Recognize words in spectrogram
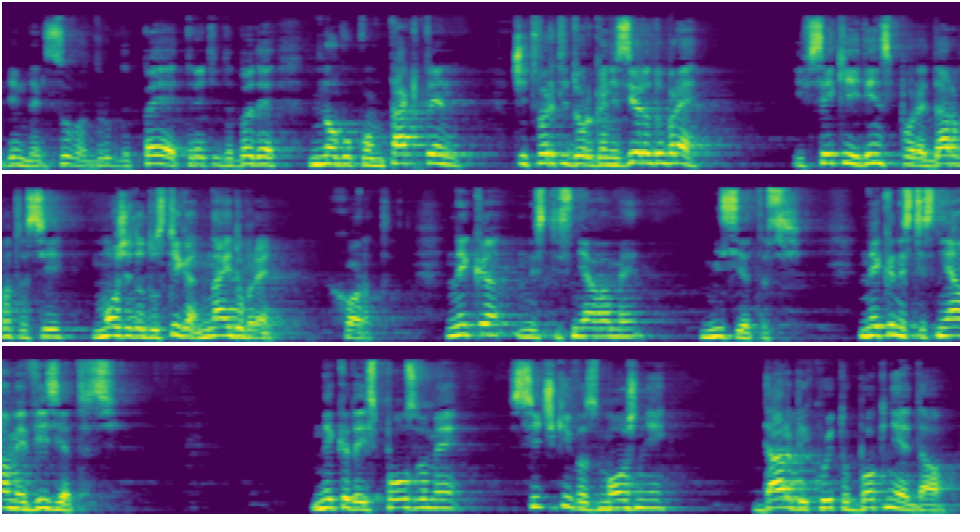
Един да рисува, друг да пее, трети да бъде много контактен, четвърти да организира добре. И всеки един според дарбата си може да достига най-добре хората. Нека не стесняваме мисията си. Нека не стесняваме визията си. Нека да използваме всички възможни дарби, които Бог ни е дал,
